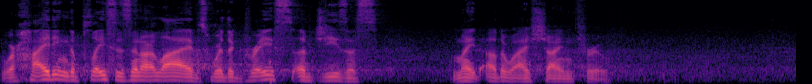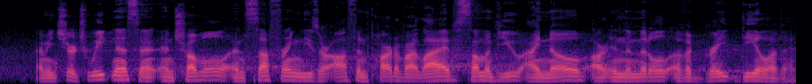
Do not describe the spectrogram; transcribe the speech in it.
We're hiding the places in our lives where the grace of Jesus might otherwise shine through. I mean, church weakness and, and, trouble and suffering, these are often part of our lives. Some of you, I know, are in the middle of a great deal of it.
